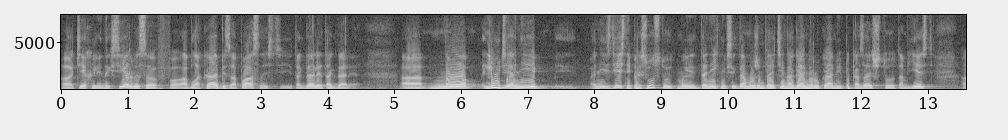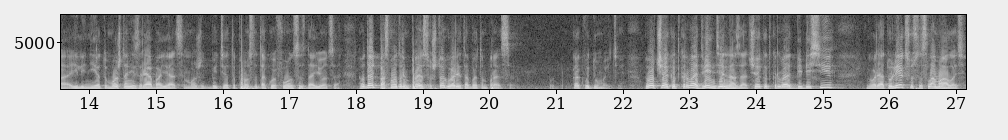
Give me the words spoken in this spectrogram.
а, тех или иных сервисов, облака, безопасность и так далее, и так далее. Но люди, они, они здесь не присутствуют, мы до них не всегда можем дойти ногами, руками и показать, что там есть а, или нету. Может, они зря боятся, может быть, это просто такой фон создается. Но давайте посмотрим прессу. Что говорит об этом пресса? Как вы думаете? Ну вот человек открывает, две недели назад, человек открывает BBC, говорят, у Lexus сломалась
